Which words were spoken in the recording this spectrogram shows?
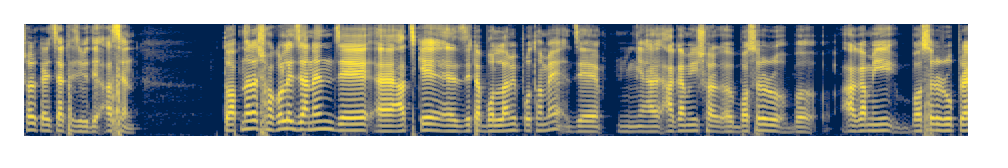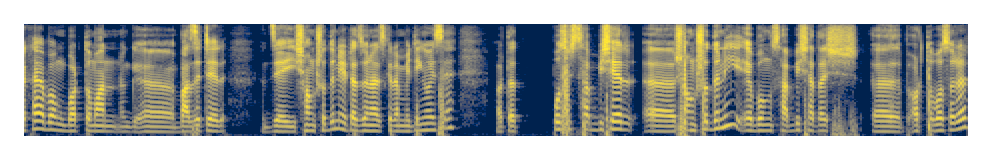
সরকারি চাকরিজীবী আছেন। তো আপনারা সকলে জানেন যে আজকে যেটা বললামই প্রথমে যে আগামী বছরের আগামী বছরের রূপরেখা এবং বর্তমান বাজেটের যেই সংশোধনী, এটার জন্য আজকে মিটিং হয়েছে। অর্থাৎ পঁচিশ ছাব্বিশের সংশোধনী এবং ছাব্বিশ সাতাশ অর্থ বছরের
